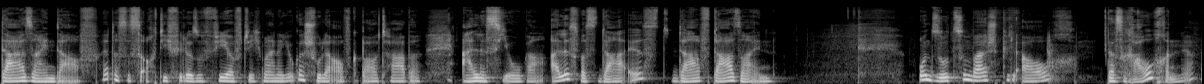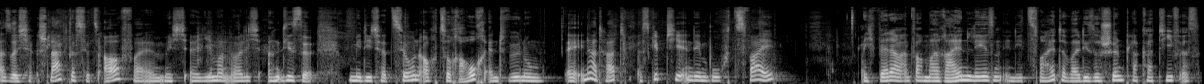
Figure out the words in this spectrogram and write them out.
da sein darf. Ja, das ist auch die Philosophie, auf die ich meine Yogaschule aufgebaut habe. Alles Yoga, alles, was da ist, darf da sein. Und so zum Beispiel auch das Rauchen, ja, also ich schlage das jetzt auf, weil mich äh, jemand neulich an diese Meditation auch zur Rauchentwöhnung erinnert hat. Es gibt hier in dem Buch zwei. Ich werde einfach mal reinlesen in die zweite, weil die so schön plakativ ist.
